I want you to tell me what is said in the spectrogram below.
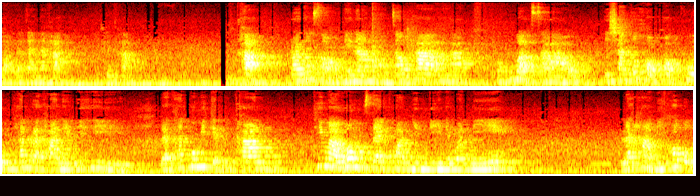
ก่อนแล้วกันนะคะเชิญค่ะ ค่ะเราทั้งสองในนามของเจ้าภาพนะคะ ของผู้บ่าวสาว ดิฉันก็ขอขอบคุณท่านประธานในพิธี และท่านผู้มีเกียรติทุกท่าน ที่มาร่วมแสดงความยินดีในวันนี้ และหากมีข้อบก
